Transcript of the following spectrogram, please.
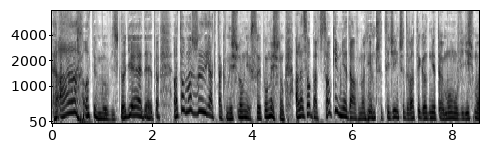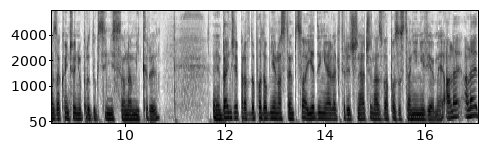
A, o tym mówisz. No nie, nie. To, a to może jak tak myślą, niech sobie pomyślą. Ale zobacz, całkiem niedawno, nie wiem czy tydzień, czy dwa tygodnie temu, mówiliśmy o zakończeniu produkcji Nissana Mikry. E, będzie prawdopodobnie następca jedynie elektryczna, czy nazwa pozostanie, nie wiemy. Ale, ale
